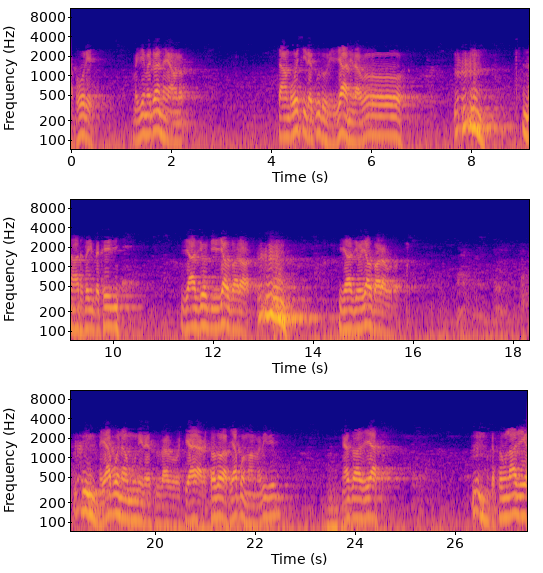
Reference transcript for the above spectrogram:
အဖိုးတွေ မရင်မတွက်နိုင်အောင်လို့တံပိုးရှိတဲ့ကုသိုလ်တွေရနေတာကိုနာတသိမ့်တစ်သေးကြီးရာဇိုပြည်ရောက်သွားတော့ရာဇိုရောက်သွားတော့ဘုရားပွင့်တော်မူနေတယ်ဆိုတာကိုကြားရတယ်သောသောကဘုရားပွင့်မှမသိသေးဘူးမြတ်စွာဘုရားကဆုံလာကြီးက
